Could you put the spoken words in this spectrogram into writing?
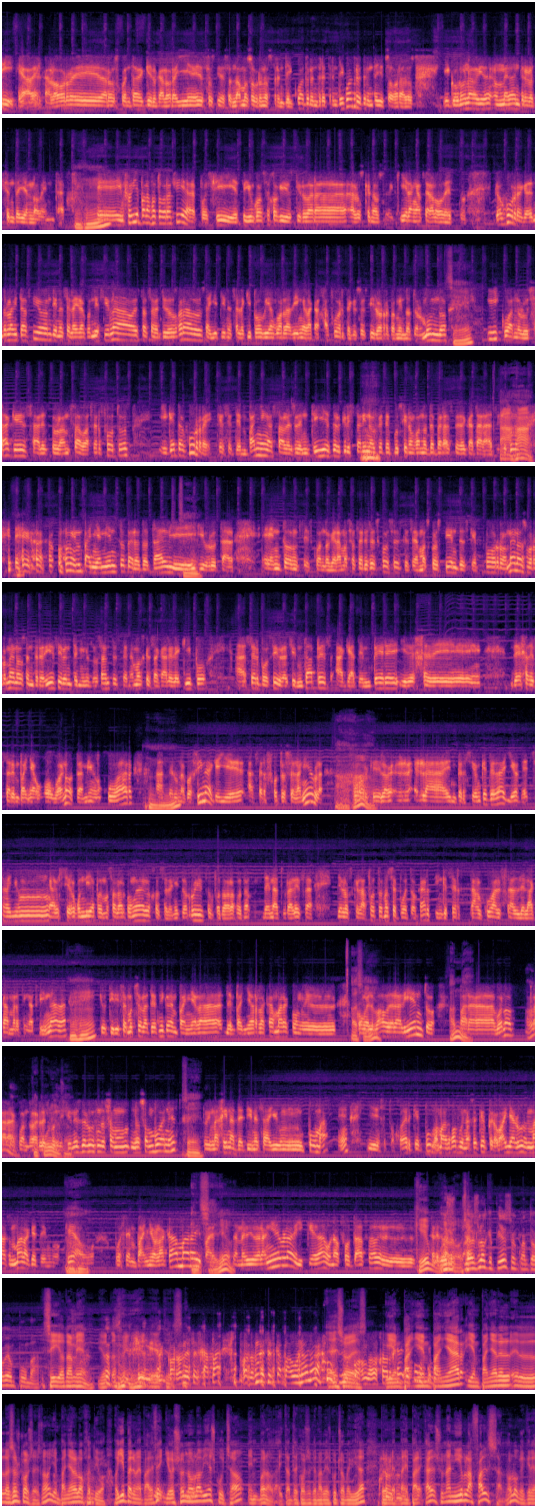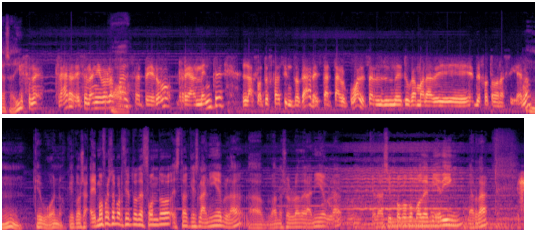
Sí, a ver, calor, eh, daros cuenta de que el calor allí estos días andamos sobre unos 34, entre 34 y 38 grados, y con una humedad entre el 80 y el 90. Ujú. Eh, ¿Influye para la fotografía? Pues sí, este es un consejo que yo quiero dar a, a los que nos quieran hacer algo de esto. ¿Qué ocurre? Que dentro de la habitación tienes el aire acondicionado, estás a 22 grados, allí tienes el equipo bien guardadín en la caja fuerte, que eso sí lo recomiendo a todo el mundo, Sí. y cuando lo saques, sales tú lanzado a hacer fotos. ¿Y qué te ocurre? Que se te empañen hasta las lentillas del cristalino que te pusieron cuando te operaste de cataratas. Ajá. Un empañamiento, pero total y, Sí. y brutal. Entonces, cuando queramos hacer esas cosas, que seamos conscientes que por lo menos, por lo menos, entre 10 y 20 minutos antes tenemos que sacar el equipo, a ser posible sin tapes, a que atempere y deje de deje de estar empañado. O bueno, también jugar a hacer una cocina que lleve a hacer fotos en la niebla. Ajá. Porque la, la- la impresión que te da, yo de hecho hay un, a ver si algún día podemos hablar con él, José Benito Ruiz, un fotógrafo de naturaleza, de los que la foto no se puede tocar, tiene que ser tal cual sal de la cámara sin hacer nada, Ujú. que utiliza mucho la técnica de empañar la, de empañar la cámara con el, ¿Ah, con sí? el vaho del aliento, Anda. para, bueno, Anda. para cuando Qué las curioso. condiciones de luz no son, no son buenas, Sí. Tú imagínate, tienes ahí un puma ¿eh? y y dices, joder, qué puma más guapo y no sé qué, pero vaya luz más mala que tengo, ¿qué Ah. hago? Pues empaño la cámara ¿En y parece serio? que está en medio de la niebla y queda una fotaza del... Qué bueno. o sea- Yo es lo que pienso en cuanto veo un puma. Sí, yo también. Yo también. Sí, ¿por dónde se escapa? ¿Por dónde se escapa uno, no? Eso es. Y, empa- y empañar, y empañar el, el- esas cosas, ¿no? Y empañar el objetivo. Oye, pero me parece, yo eso no lo había escuchado. en- bueno, hay tantas cosas que no había escuchado en mi vida, pero me, me pare- claro, es una niebla falsa, ¿no? Lo que creas ahí. Es una, claro, es una niebla Oh. falsa, pero realmente la foto está sin tocar, está tal cual, sale de tu cámara de, de fotografía, ¿no? Mm, qué bueno, qué cosa. Hemos puesto, por cierto, de fondo esta que es la niebla, la banda sonora de la niebla, que da así un poco como de miedín, ¿verdad?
